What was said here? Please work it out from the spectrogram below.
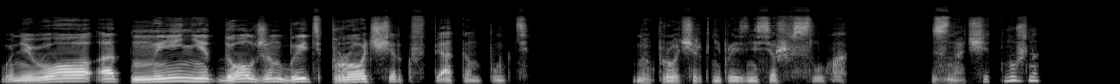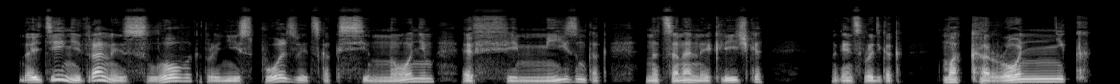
У него отныне должен быть прочерк в пятом пункте. Но прочерк не произнесешь вслух. Значит, нужно найти нейтральное слово, которое не используется как синоним, эвфемизм, как национальная кличка, наконец, вроде как макаронник.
